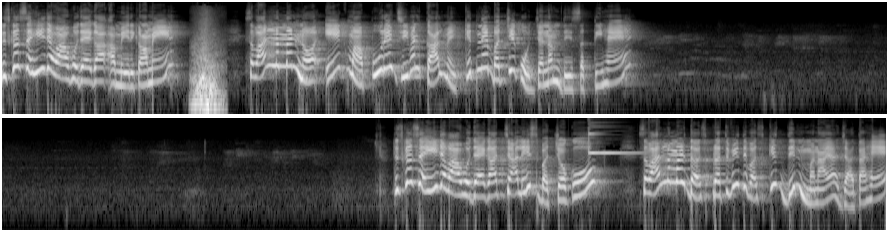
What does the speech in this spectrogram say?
तो इसका सही जवाब हो जाएगा अमेरिका में। सवाल नंबर नौ, एक माँ पूरे जीवन काल में कितने बच्चे को जन्म दे सकती हैं? तो इसका सही जवाब हो जाएगा चालीस बच्चों को। सवाल नंबर दस, पृथ्वी दिवस किस दिन मनाया जाता है?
